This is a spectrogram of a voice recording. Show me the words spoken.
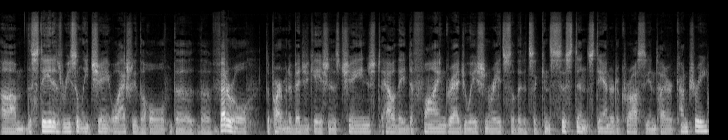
Um, the state has recently changed. Well, actually, the whole the the federal Department of Education has changed how they define graduation rates so that it's a consistent standard across the entire country.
